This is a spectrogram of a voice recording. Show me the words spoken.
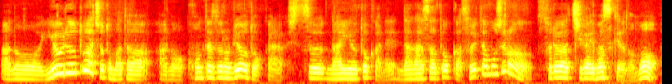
あの、有料とはちょっとまた、あの、コンテンツの量とか質、内容とかね、長さとか、そういったもちろんそれは違いますけれども、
